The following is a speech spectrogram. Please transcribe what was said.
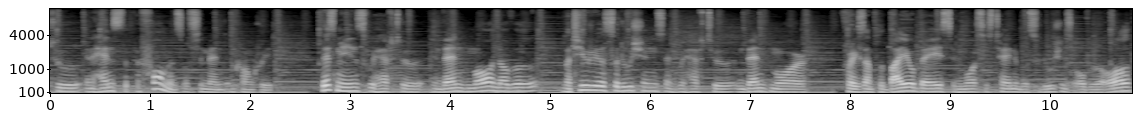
to enhance the performance of cement in concrete. This means we have to invent more novel material solutions and we have to invent more, for example, bio-based and more sustainable solutions overall,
